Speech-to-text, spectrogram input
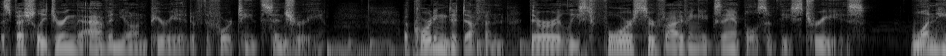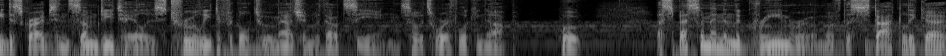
especially during the Avignon period of the 14th century. According to Duffin, there are at least four surviving examples of these trees. One he describes in some detail is truly difficult to imagine without seeing, so it's worth looking up. Quote, a specimen in the green room of the Staatliche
